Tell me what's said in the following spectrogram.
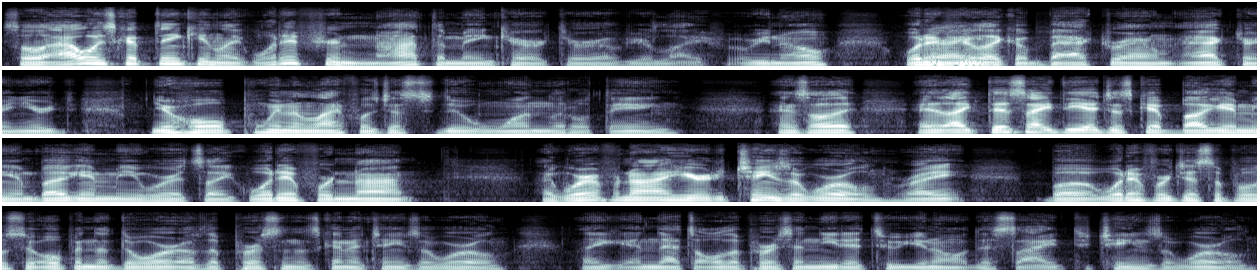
So i always kept thinking like what if you're not the main character of your life or you know? What if Right. you're like a background actor and your your whole point in life was just to do one little thing? And so it, it, like this idea just kept bugging me and bugging me where it's like what if we're not like what if we're not here to change the world right? But what if we're just supposed to open the door of the person that's going to change the world? Like and that's all the person needed to you know decide to change the world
